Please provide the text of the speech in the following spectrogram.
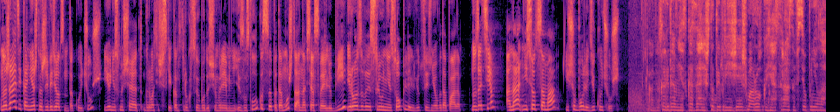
Но Жади, конечно же, ведется на такую чушь. Ее не смущают грамматические конструкции в будущем времени из уст Лукаса, потому что она вся в своей любви, и розовые слюни и сопли льются из нее водопадом. Но затем она несет сама еще более дикую чушь. Когда мне сказали, что ты приезжаешь в Марокко, я сразу все поняла.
